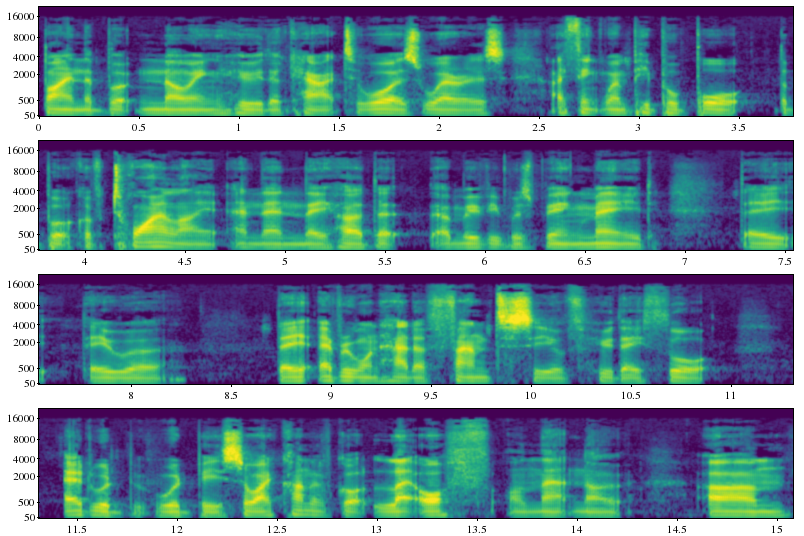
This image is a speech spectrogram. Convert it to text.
buying the book knowing who the character was. Whereas I think when people bought the book of Twilight and then they heard that a movie was being made, they they were they everyone had a fantasy of who they thought Edward would be. So I kind of got let off on that note. Um,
